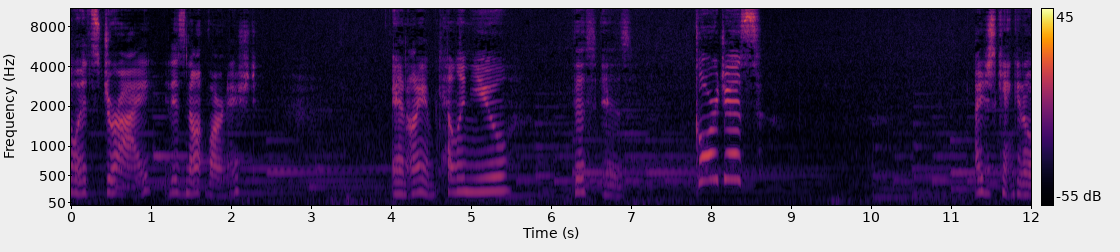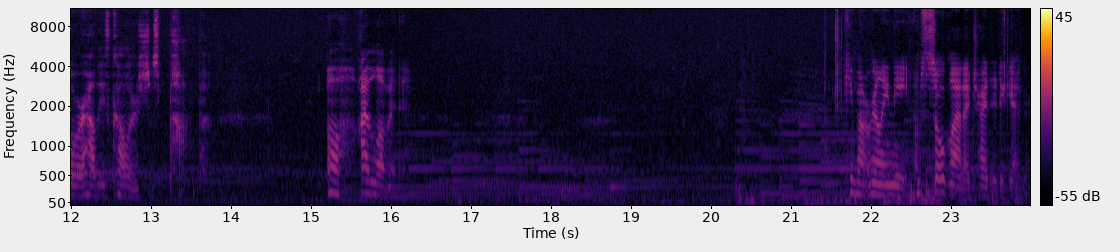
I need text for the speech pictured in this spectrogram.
So it's dry, it is not varnished. And I am telling you, this is gorgeous. I just can't get over how these colors just pop. Oh, I love it. Came out really neat. I'm so glad I tried it again.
